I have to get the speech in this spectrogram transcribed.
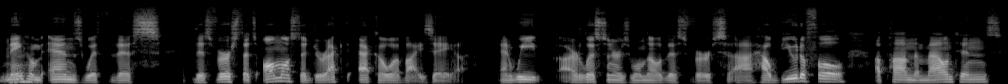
mm-hmm. Nahum ends with this this verse that's almost a direct echo of Isaiah. And we, our listeners, will know this verse. Uh, how beautiful upon the mountains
